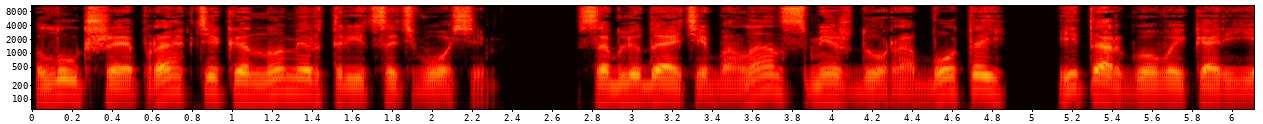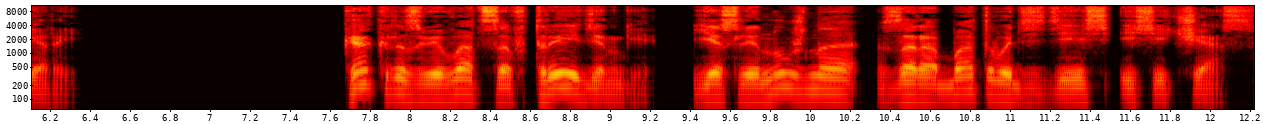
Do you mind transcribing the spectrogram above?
Лучшая практика номер 38. Соблюдайте баланс между работой и торговой карьерой. Как развиваться в трейдинге, если нужно зарабатывать здесь и сейчас?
